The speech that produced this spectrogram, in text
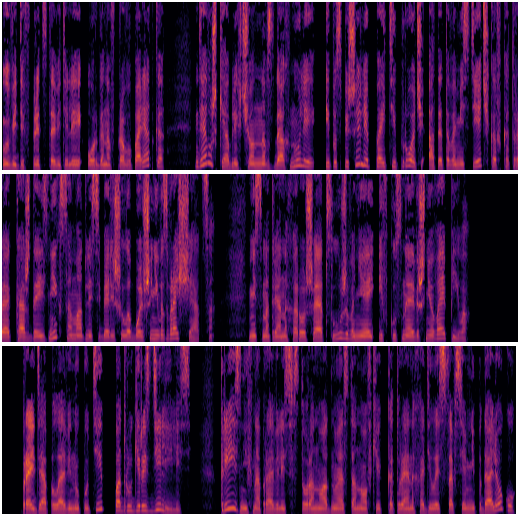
Увидев представителей органов правопорядка, девушки облегченно вздохнули и поспешили пойти прочь от этого местечка, в которое каждая из них сама для себя решила больше не возвращаться несмотря на хорошее обслуживание и вкусное вишневое пиво. Пройдя половину пути, подруги разделились. Три из них направились в сторону одной остановки, которая находилась совсем неподалеку,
